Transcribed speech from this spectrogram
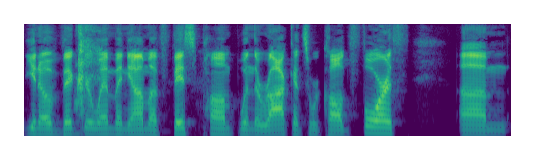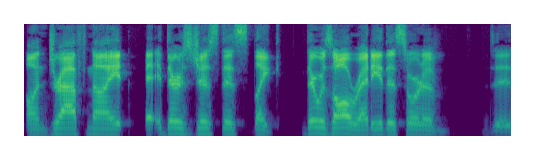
you know, Victor Wembanyama fist pump when the Rockets were called fourth um, on draft night. Eh, there's just this like there was already this sort of uh,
